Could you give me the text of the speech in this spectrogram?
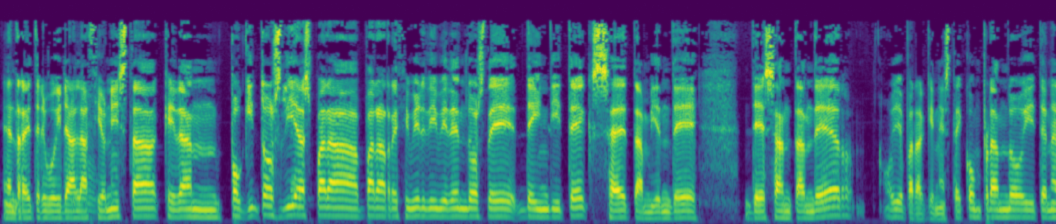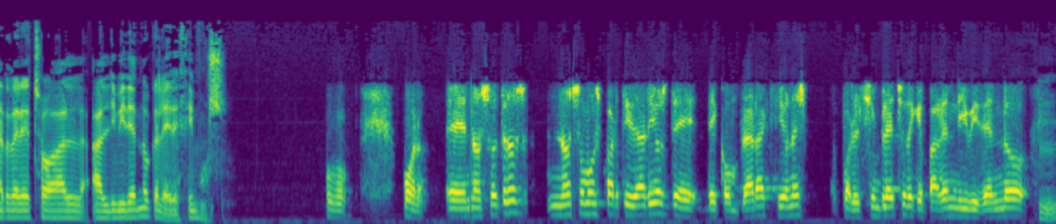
en retribuir al accionista. Quedan poquitos días para, para recibir dividendos de, de Inditex, eh, también de, de Santander. Oye, para quien esté comprando y tener derecho al, al dividendo, ¿qué le decimos? Bueno, eh, nosotros no somos partidarios de, de comprar acciones por el simple hecho de que paguen dividendo Mm.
